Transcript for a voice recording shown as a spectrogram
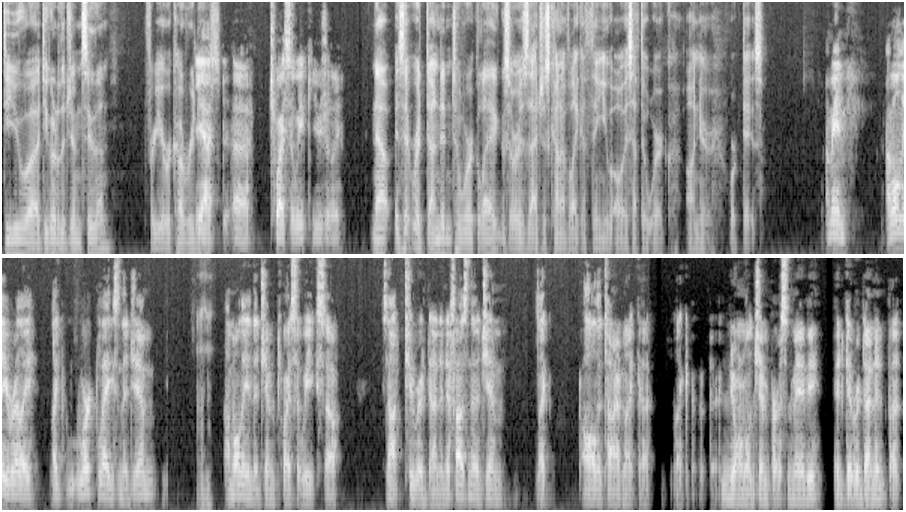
do you uh, do you go to the gym too then for your recovery days? Yeah, uh, twice a week usually. Now, is it redundant to work legs, or is that just kind of like a thing you always have to work on your work days? I mean, I'm only really like work legs in the gym. Mm-hmm. I'm only in the gym twice a week, so it's not too redundant. If I was in the gym like all the time, like a like a normal gym person, maybe it'd get redundant. But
